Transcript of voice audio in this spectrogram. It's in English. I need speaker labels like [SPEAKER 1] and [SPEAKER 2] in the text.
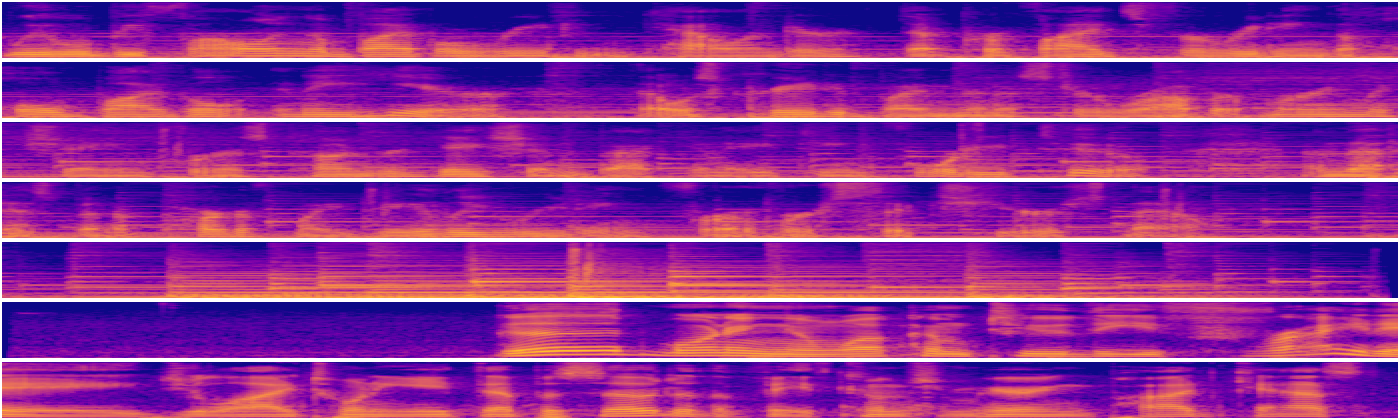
[SPEAKER 1] We will be following a Bible reading calendar that provides for reading the whole Bible in a year that was created by Minister Robert Murray M'Cheyne for his congregation back in 1842, and that has been a part of my daily reading for over six years now.
[SPEAKER 2] Good morning and welcome to the Friday, July 28th episode of the Faith Comes From Hearing podcast.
